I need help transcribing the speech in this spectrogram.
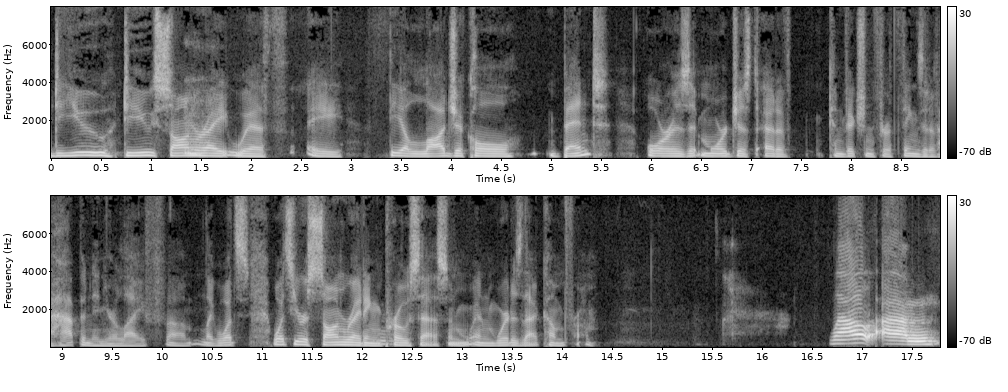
do you do you songwrite with a theological bent or is it more just out of conviction for things that have happened in your life um, like what's what's your songwriting mm-hmm. process and, and where does that come from well um,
